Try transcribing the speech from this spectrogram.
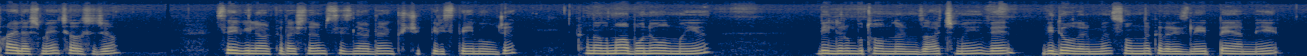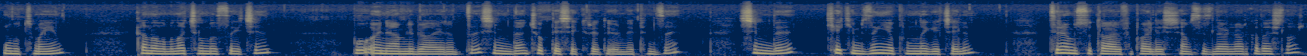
paylaşmaya çalışacağım. Sevgili arkadaşlarım sizlerden küçük bir isteğim olacak. Kanalıma abone olmayı, bildirim butonlarınızı açmayı ve videolarımı sonuna kadar izleyip beğenmeyi unutmayın. Kanalımın açılması için bu önemli bir ayrıntı. Şimdiden çok teşekkür ediyorum hepinize. Şimdi kekimizin yapımına geçelim. Tiramisu tarifi paylaşacağım sizlerle arkadaşlar.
